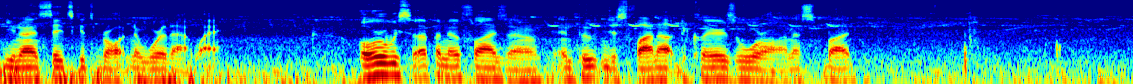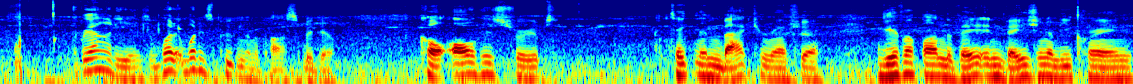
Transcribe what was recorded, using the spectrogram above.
the United States gets brought into war that way. Or we set up a no-fly zone and Putin just flat out declares war on us. But the reality is, what what is Putin going to possibly do? Call all his troops, take them back to Russia, give up on the invasion of Ukraine,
